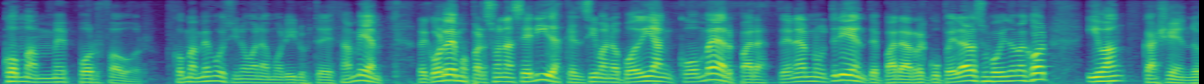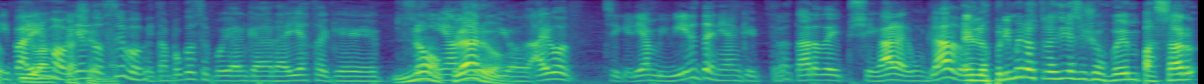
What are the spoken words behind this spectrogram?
cómanme por favor. Cómanme porque si no van a morir ustedes también. Recordemos, personas heridas que encima no podían comer para tener nutrientes, para recuperarse un poquito mejor, iban cayendo. Y para ir iban moviéndose, cayendo. porque tampoco se podían quedar ahí hasta que. No, claro. digo, algo, si querían vivir, tenían que tratar de llegar a algún lado. En los primeros tres días ellos ven pasar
